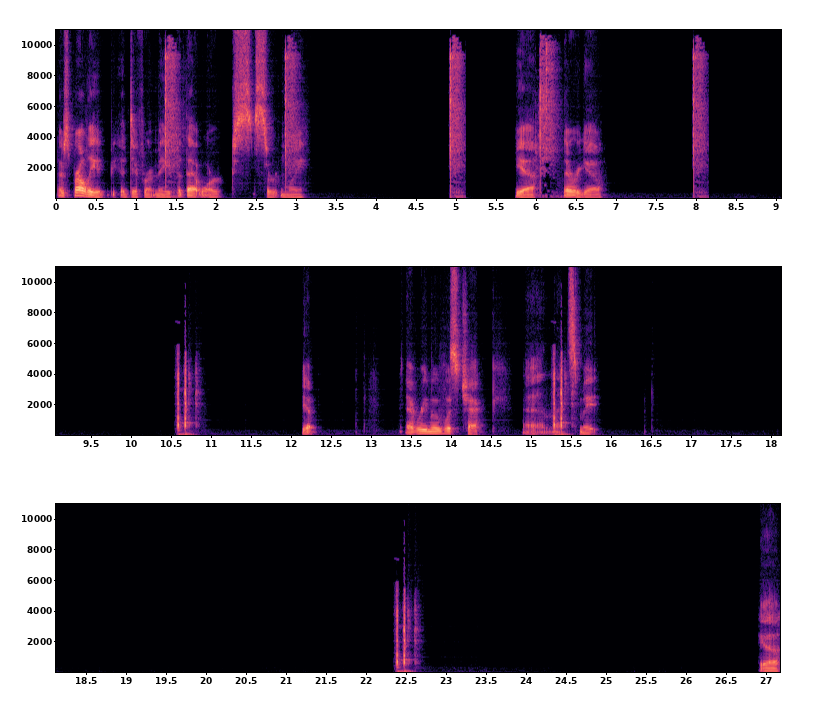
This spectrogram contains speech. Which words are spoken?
there's probably a, a different mate, but that works, certainly. Yeah, there we go. Yep. Every move was check, and that's mate. Yeah.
